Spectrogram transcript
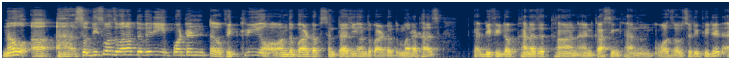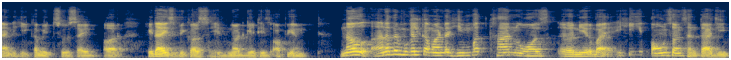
Now, uh, so this was one of the very important uh, victory on the part of Santaji, on the part of the Marathas. Defeat of Khanazad Khan and Qasim Khan was also defeated and he commits suicide or he dies because he did not get his opium. Now, another Mughal commander, Himmat Khan, was uh, nearby. He pounced on Santaji,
